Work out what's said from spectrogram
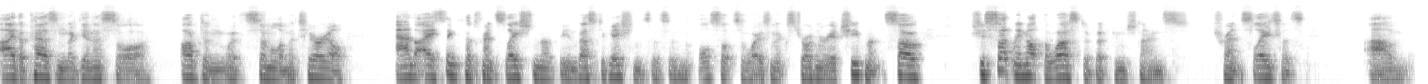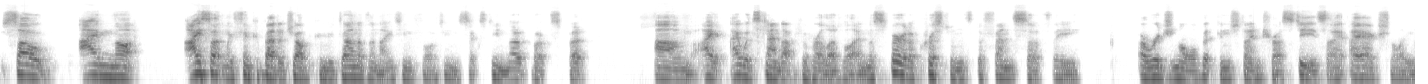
either Pears and McGuinness or Ogden with similar material. And I think the translation of the investigations is in all sorts of ways an extraordinary achievement. So she's certainly not the worst of Wittgenstein's translators. Um, so I'm not, I certainly think a better job can be done of the 1914-16 notebooks, but um, I, I would stand up to her level. In the spirit of Christian's defense of the original Wittgenstein trustees, I, I actually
